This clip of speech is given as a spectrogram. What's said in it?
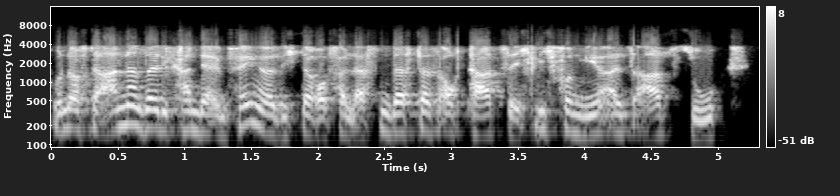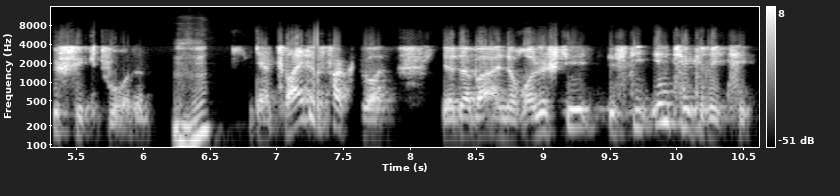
Und auf der anderen Seite kann der Empfänger sich darauf verlassen, dass das auch tatsächlich von mir als Arzt so geschickt wurde. Mhm. Der zweite Faktor, der dabei eine Rolle steht, ist die Integrität.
